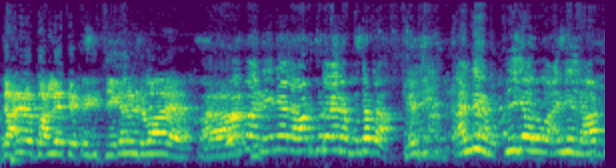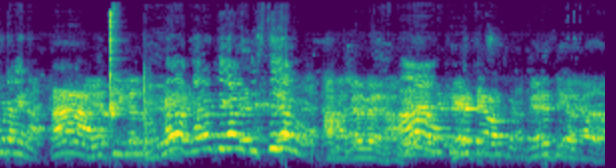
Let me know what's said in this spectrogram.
దానిలో బల్లు అయితే బాగా బాబా, నేనే లాడుకుంటా ముందట. అన్ని తీగలు అన్ని లాడుకుంటా ఏ తీగలు? కరెంట్ తీగలు తీగలు. వేరే తీగలు కాదా?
